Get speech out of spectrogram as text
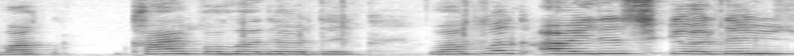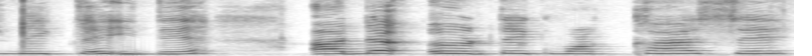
Vak kaybolan ördek. Vak vak ailesi gölde yüzmekteydi. Anne ördek vakka ise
